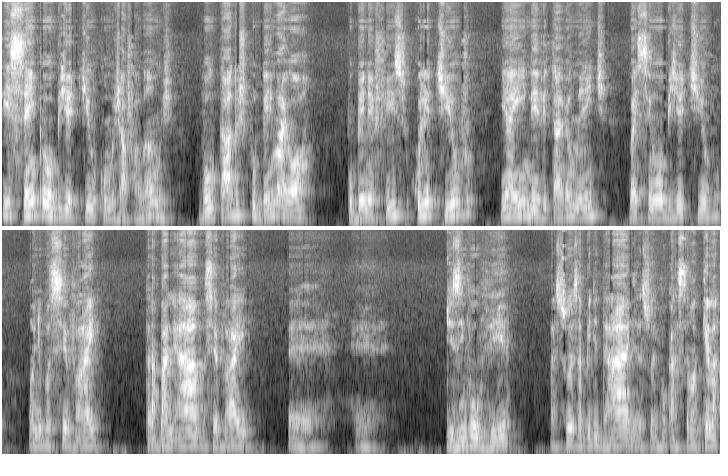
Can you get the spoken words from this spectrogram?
e sempre o objetivo, como já falamos, voltados para o bem maior, para o benefício coletivo e aí inevitavelmente vai ser um objetivo onde você vai trabalhar, você vai é, é, desenvolver as suas habilidades, a sua vocação, aquela,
